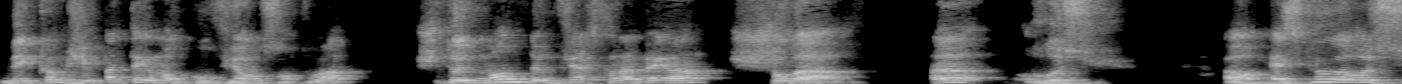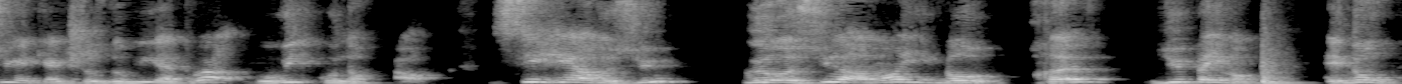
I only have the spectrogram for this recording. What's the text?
mais comme je n'ai pas tellement confiance en toi, je te demande de me faire ce qu'on appelle un chauvard, un reçu. Alors est-ce que le reçu est quelque chose d'obligatoire? Oui ou non? Alors si j'ai un reçu, le reçu normalement il vaut preuve du paiement. Et donc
